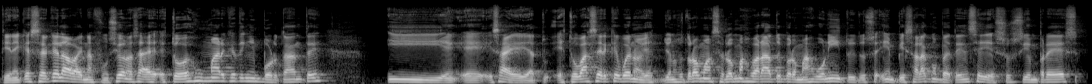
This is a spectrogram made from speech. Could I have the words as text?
Tiene que ser que la vaina funcione. O sea, esto es un marketing importante y eh, eh, esto va a hacer que, bueno, nosotros vamos a hacerlo más barato pero más bonito. Entonces empieza la competencia y eso siempre es,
